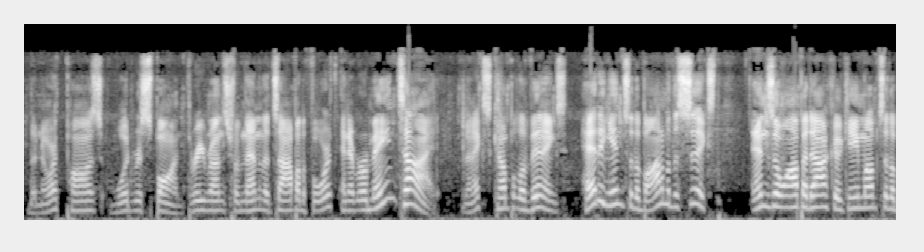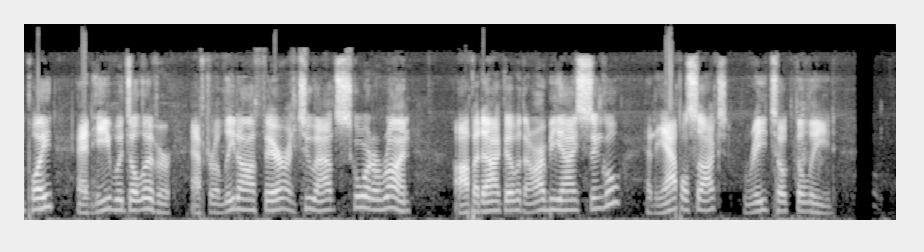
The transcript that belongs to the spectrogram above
the North Paws would respond. Three runs from them in the top of the fourth, and it remained tied for the next couple of innings. Heading into the bottom of the sixth, Enzo Apodaca came up to the plate, and he would deliver. After a leadoff error and two outs, scored a run. Apodaca with an RBI single, and the Apple Sox retook the lead.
